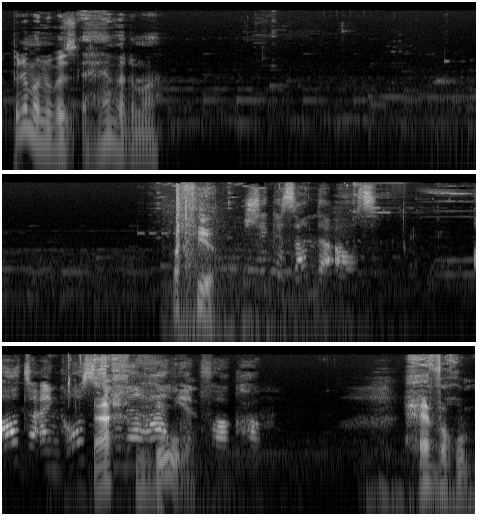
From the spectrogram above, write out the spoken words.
Ich bin immer nur bis... Hä, warte mal. Ach, hier. Schicke Sonde aus. Orte ein großes Ach, so. Hä, warum...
